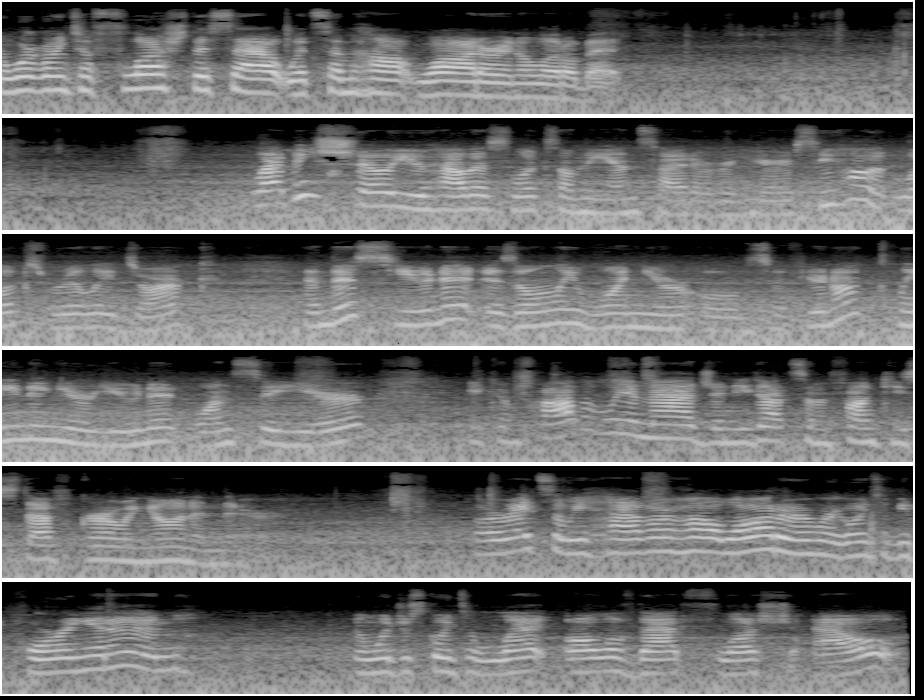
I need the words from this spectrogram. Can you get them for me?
and we're going to flush this out with some hot water in a little bit. Let me show you how this looks on the inside over here. See how it looks really dark? And this unit is only one year old. So if you're not cleaning your unit once a year, you can probably imagine you got some funky stuff growing on in there. All right, so we have our hot water. We're going to be pouring it in and we're just going to let all of that flush out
